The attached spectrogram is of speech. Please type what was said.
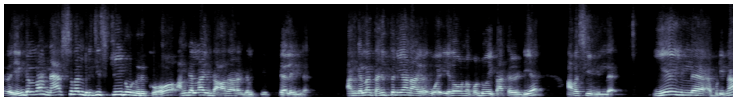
எங்கெல்லாம் நேஷனல் ரிஜிஸ்ட்ரின்னு ஒண்ணு இருக்கோ அங்கெல்லாம் இந்த ஆதாரங்களுக்கு வேலை இல்லை. அங்கெல்லாம் தனித்தனியா நான் ஏதோ ஒண்ணு கொண்டு போய் காட்ட வேண்டிய அவசியம் இல்லை. ஏன் இல்லை அப்படின்னா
